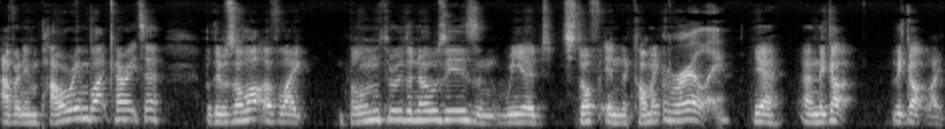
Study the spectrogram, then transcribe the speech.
have an empowering black character, but there was a lot of like bone through the noses and weird stuff in the comic. Really? Yeah, and they got they got like,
